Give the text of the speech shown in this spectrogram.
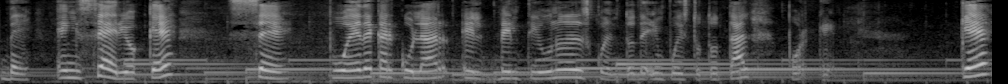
B. ¿En serio que se puede calcular el 21 de descuento de impuesto total? ¿Por qué? ¿Qué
